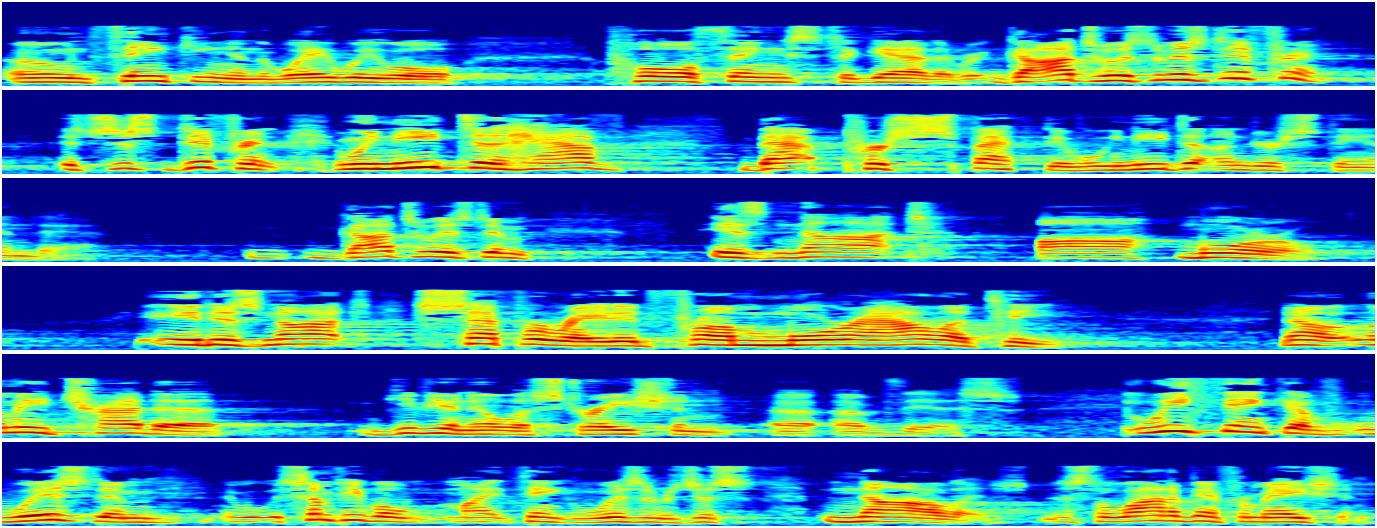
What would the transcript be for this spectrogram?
own thinking and the way we will pull things together. God's wisdom is different. It's just different. And we need to have that perspective. We need to understand that. God's wisdom is not amoral. It is not separated from morality. Now, let me try to give you an illustration uh, of this. We think of wisdom, some people might think wisdom is just knowledge, just a lot of information,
